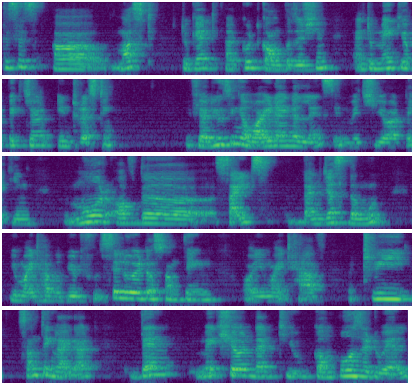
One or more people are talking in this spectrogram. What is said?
This is a must to get a good composition and to make your picture interesting. If you are using a wide angle lens in which you are taking more of the sights than just the moon, you might have a beautiful silhouette or something or you might have a tree, something like that, then make sure that you compose it well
